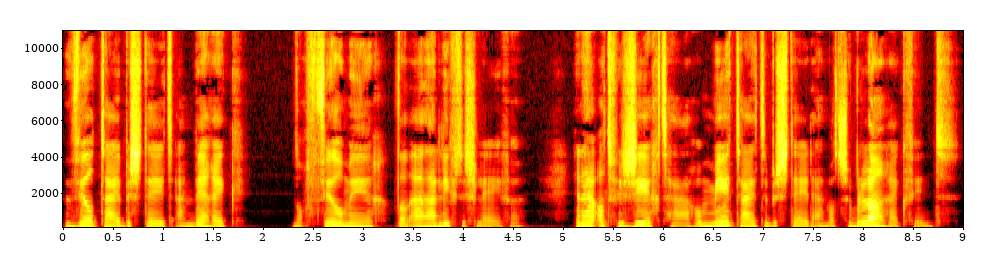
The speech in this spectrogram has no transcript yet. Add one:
veel tijd besteedt aan werk, nog veel meer dan aan haar liefdesleven. En hij adviseert haar om meer tijd te besteden aan wat ze belangrijk vindt.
